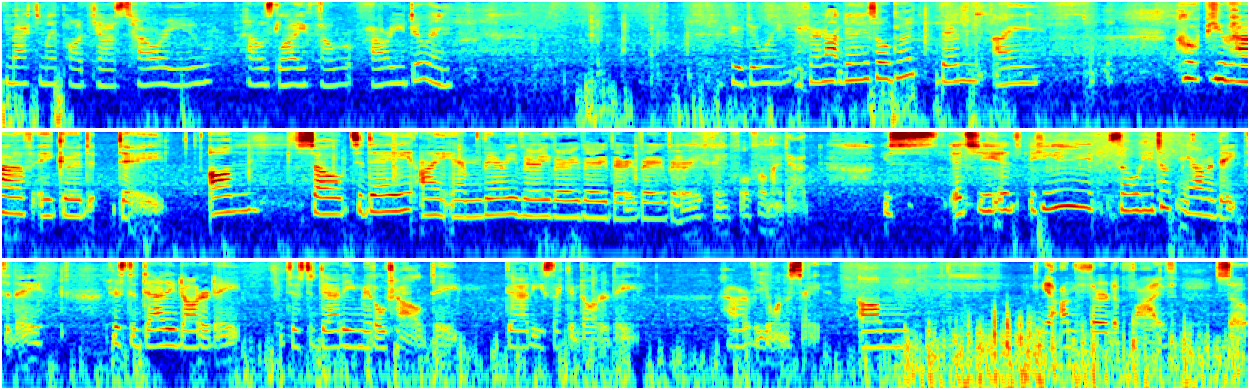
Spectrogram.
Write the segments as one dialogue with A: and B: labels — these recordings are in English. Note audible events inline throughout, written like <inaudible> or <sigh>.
A: welcome back to my podcast. How are you? How's life? How how are you doing? If you're doing if you're not doing so good, then I hope you have a good day. Um so today I am very very very very very very very thankful for my dad. He's it's he it's, he so he took me on a date today. Just a daddy daughter date. Just a daddy middle child date daddy second daughter date, however you want to say it. Um, yeah, I'm the third of five, so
